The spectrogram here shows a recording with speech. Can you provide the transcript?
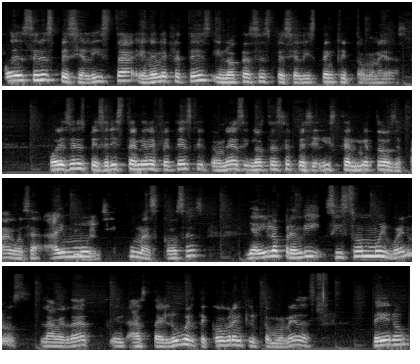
Puedes ser especialista en NFTs y no te haces especialista en criptomonedas. Puedes ser especialista en NFTs, criptomonedas y no te haces especialista en métodos de pago. O sea, hay muchísimas cosas y ahí lo aprendí. Sí son muy buenos, la verdad. Hasta el Uber te cobra en criptomonedas, pero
